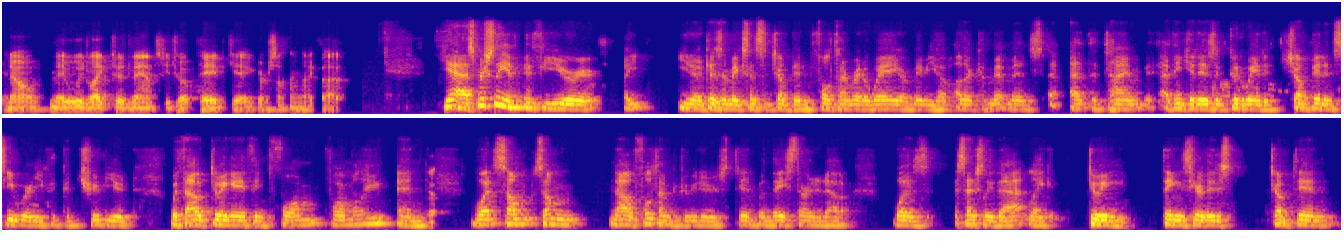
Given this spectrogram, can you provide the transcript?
You know, maybe we'd like to advance you to a paid gig or something like that." Yeah, especially if, if you're uh, you know, it doesn't make sense to jump in full time right away, or maybe you have other commitments at the time. I think it is a good way to jump in and see where you could contribute without doing anything form formally. And what some some now full time contributors did when they started out was essentially that, like doing things here. They just jumped in,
